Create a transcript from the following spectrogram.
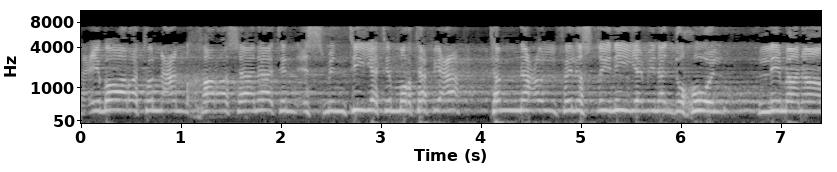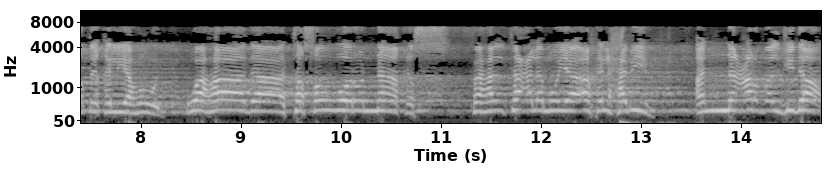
عبارة عن خرسانات إسمنتية مرتفعة تمنع الفلسطيني من الدخول لمناطق اليهود. وهذا تصور ناقص. فهل تعلم يا أخي الحبيب أن عرض الجدار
